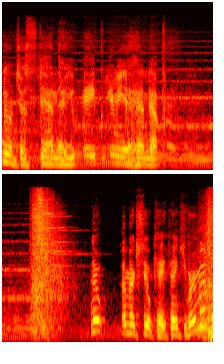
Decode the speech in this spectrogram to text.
Don't just stand there, you ape. Give me a hand up. I'm actually okay. Thank you very much.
